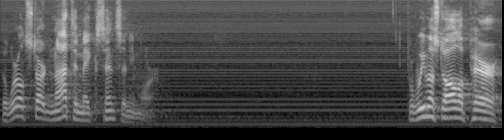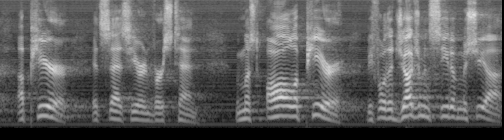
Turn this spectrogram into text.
The world's starting not to make sense anymore. For we must all appear, appear, it says here in verse 10. We must all appear before the judgment seat of Mashiach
